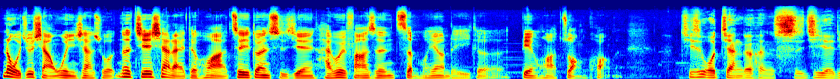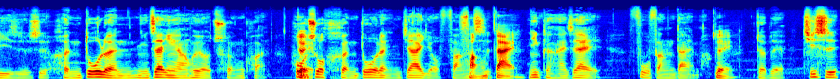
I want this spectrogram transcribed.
那我就想问一下说，说那接下来的话，这一段时间还会发生怎么样的一个变化状况？其实我讲个很实际的例子，就是很多人你在银行会有存款，或者说很多人你家有房子，房贷，你可能还在付房贷嘛？对，对不对？其实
